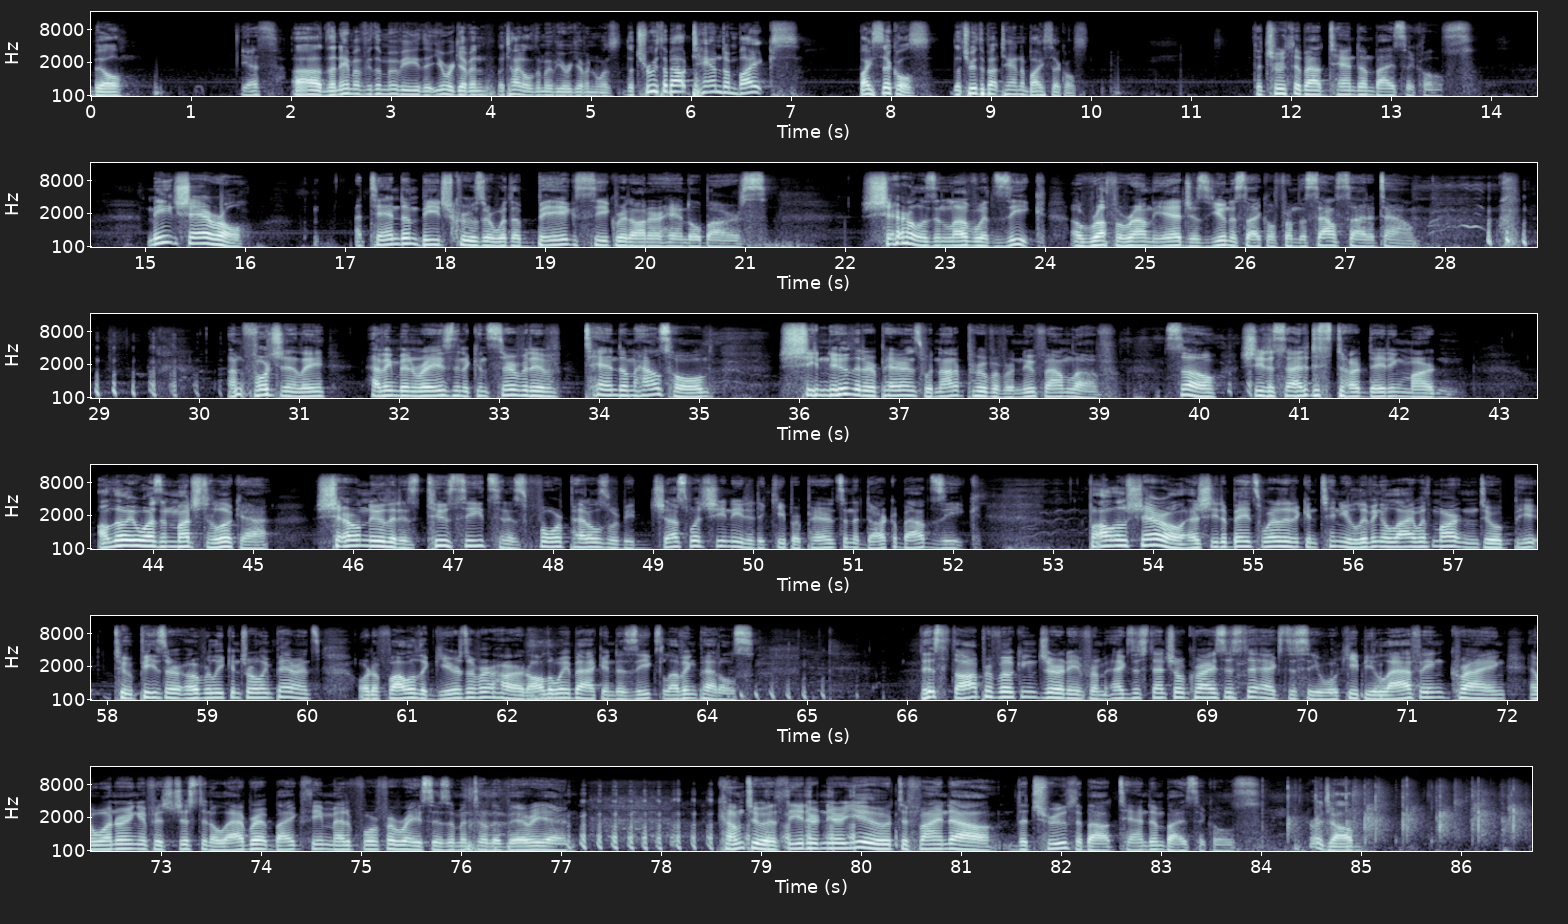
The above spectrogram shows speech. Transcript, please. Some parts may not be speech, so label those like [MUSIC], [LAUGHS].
Bill. Yes. Uh, the name of the movie that you were given, the title of the movie you were given was The Truth About Tandem Bikes, Bicycles. The Truth About Tandem Bicycles. The truth about tandem bicycles. Meet Cheryl, a tandem beach cruiser with a big secret on her handlebars. Cheryl is in love with Zeke, a rough around the edges unicycle from the south side of town. Unfortunately, having been raised in a conservative tandem household, she knew that her parents would not approve of her newfound love. So she decided to start dating Martin. Although he wasn't much to look at, Cheryl knew that his two seats and his four pedals would be just what she needed to keep her parents in the dark about Zeke. Follow Cheryl as she debates whether to continue living a lie with Martin to, appe- to appease her overly controlling parents or to follow the gears of her heart all the way back into Zeke's loving pedals. [LAUGHS] This thought provoking journey from existential crisis to ecstasy will keep you laughing, crying, and wondering if it's just an elaborate bike themed metaphor for racism until the very end. [LAUGHS] Come to a theater near you to find out the truth about tandem bicycles. Great job.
